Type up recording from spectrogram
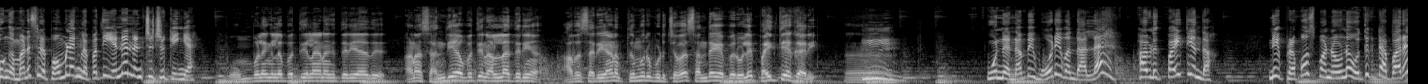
உங்க மனசுல பொம்பளைங்களை பத்தி என்ன நினைச்சிட்டு இருக்கீங்க? பொம்பளைங்களை பத்தி எல்லாம் எனக்கு தெரியாது. ஆனா சந்தியாவை பத்தி நல்லா தெரியும். அவ சரியான திமிரு பிடிச்சவ சந்தேக பேருவிலே பைத்தியக்காரி. உன்னை நம்பி ஓடி வந்தால அவளுக்கு பைத்தியம்தா நீ ப்ரப்போஸ் பண்ண உடனே ஒத்துக்கிட்டா பாரு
